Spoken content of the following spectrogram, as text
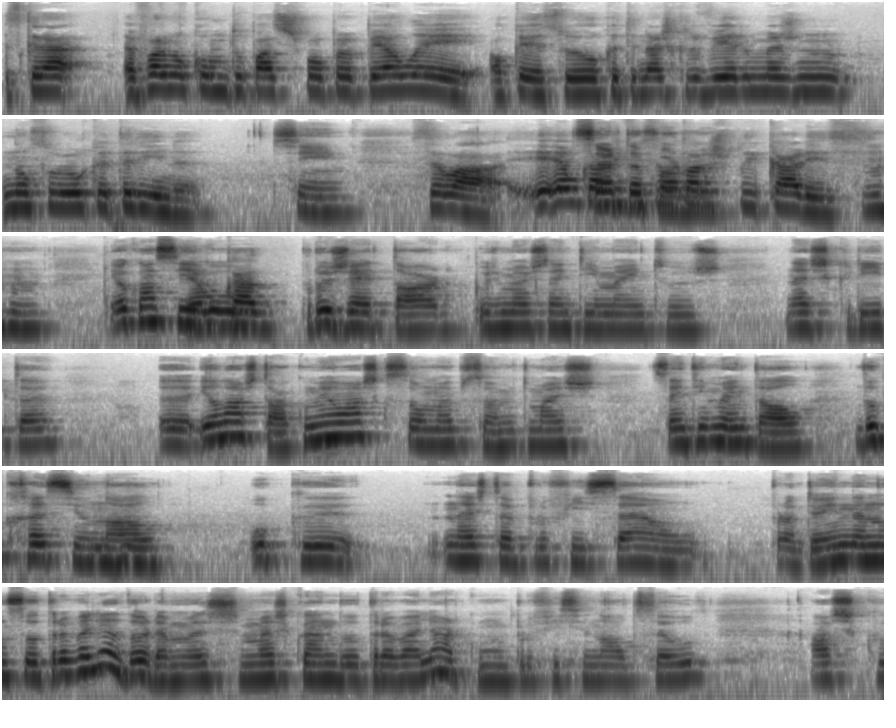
se calhar a forma como tu passas para o papel é ok, sou eu a Catarina a escrever, mas não sou eu a Catarina. Sim. Sei lá, é um bocado difícil forma. estar a explicar isso. Uhum. Eu consigo é um bocado... projetar os meus sentimentos na escrita. Uh, e lá está, como eu acho que sou uma pessoa muito mais sentimental do que racional, uhum. o que nesta profissão pronto, eu ainda não sou trabalhadora, mas, mas quando trabalhar como profissional de saúde, acho que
